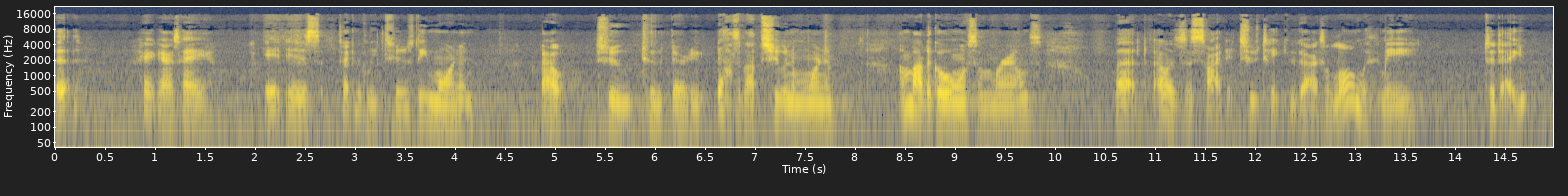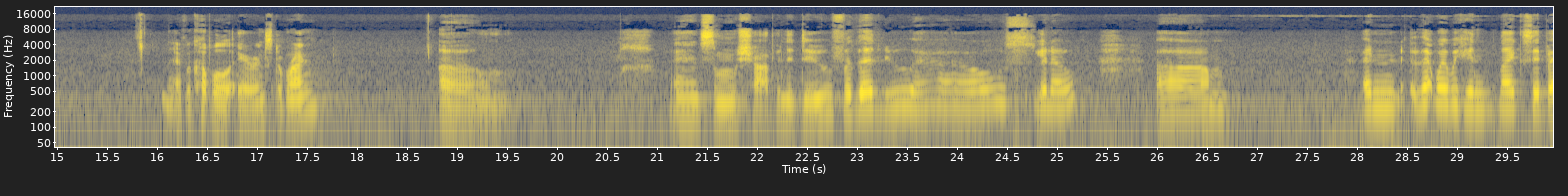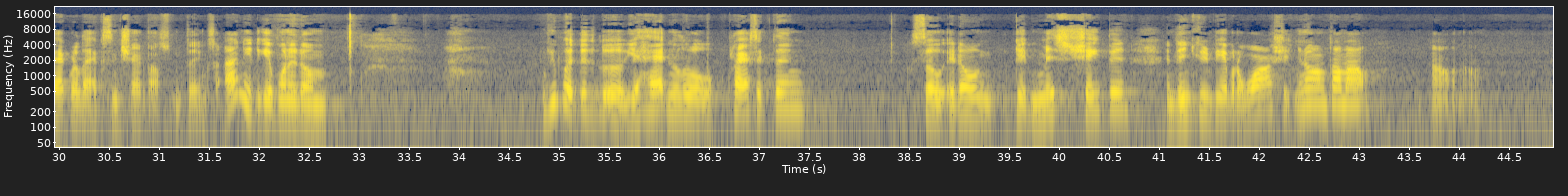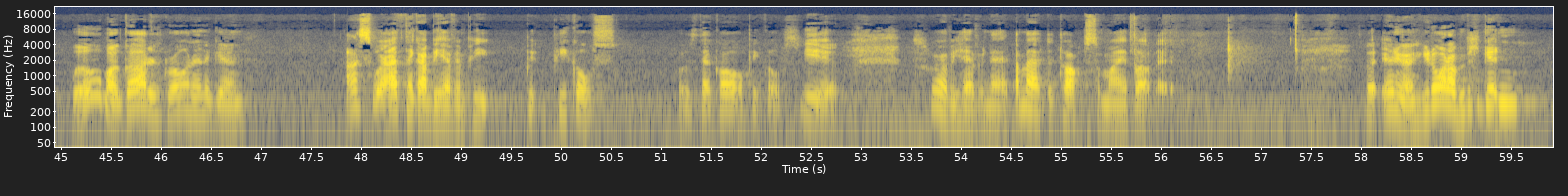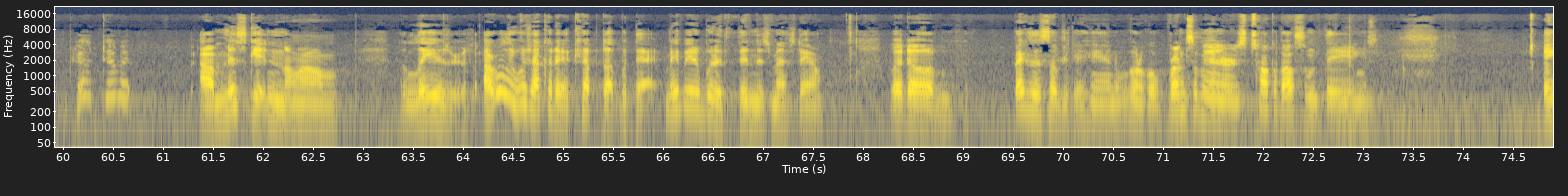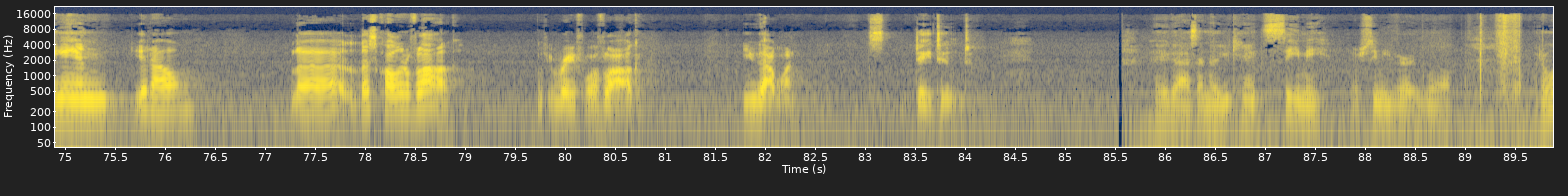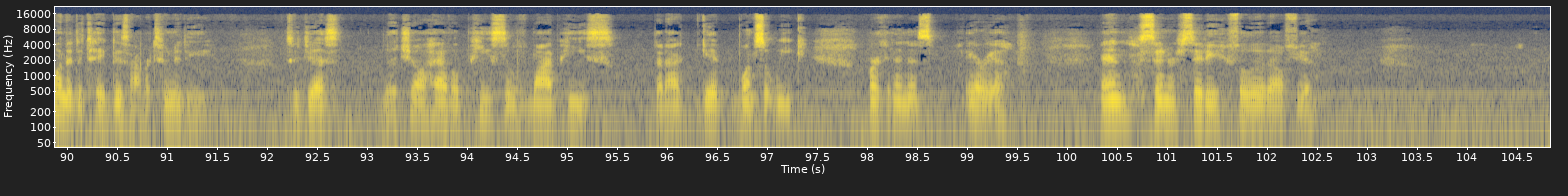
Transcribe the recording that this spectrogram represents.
Uh, hey guys, hey. It is technically Tuesday morning, about 2, 2.30. Yeah, it's about 2 in the morning. I'm about to go on some rounds, but I was decided to take you guys along with me today. I have a couple of errands to run. Um, and some shopping to do for the new house, you know. Um, and that way we can like sit back, relax, and chat about some things. I need to get one of them. You put the, your hat in a little plastic thing, so it don't get misshapen, and then you can be able to wash it. You know what I'm talking about? I don't know. Well, my God, it's growing in again. I swear, I think I'll be having PCOS. What's that called? PCOS? Yeah. I swear I'll be having that. I'm gonna have to talk to somebody about that. But anyway, you know what I miss getting? God damn it. I miss getting um the lasers. I really wish I could have kept up with that. Maybe it would have thinned this mess down. But um back to the subject at hand. We're gonna go run some errands, talk about some things. And, you know, uh, let's call it a vlog. If you're ready for a vlog, you got one. Stay tuned. Hey guys, I know you can't see me or see me very well. But I wanted to take this opportunity to just let y'all have a piece of my piece that I get once a week working in this area in Center City, Philadelphia.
